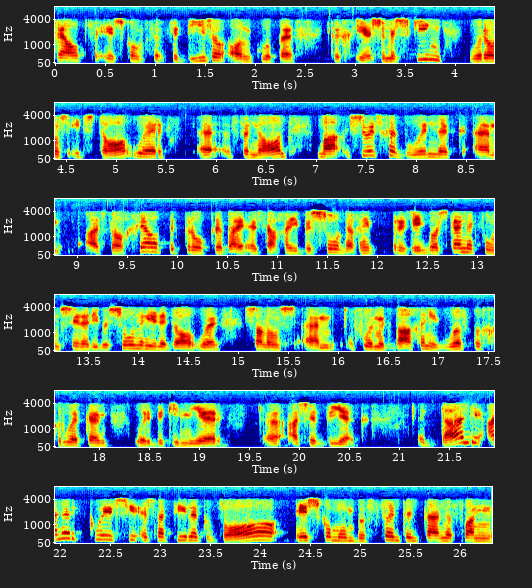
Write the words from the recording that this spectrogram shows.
geld vir Eskom vir, vir diesel aankope te gee. So miskien hoor ons iets daaroor uh, vanaand, maar soos gewoonlik, um, as daar geld betrokke by is, dan gaan die besonder, gaan die president waarskynlik vir ons sê dat die besonderhede daaroor sal ons um, voor moet wag in die hoofbegroting oor bietjie meer uh, as 'n week. Dan die ander kwessie is natuurlik waar Eskom hom bevind in terme van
